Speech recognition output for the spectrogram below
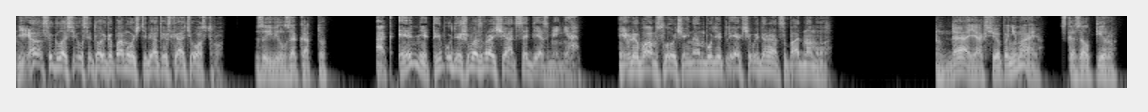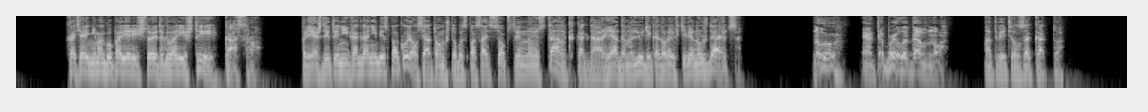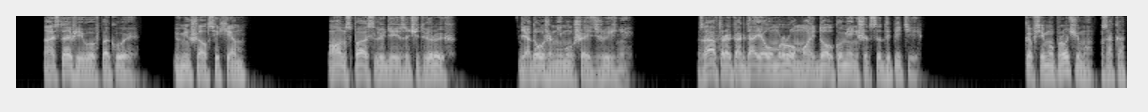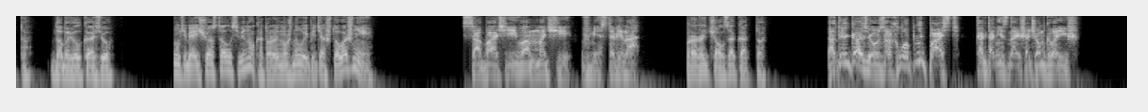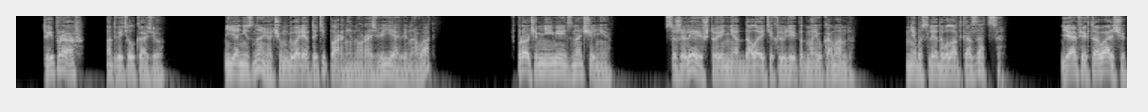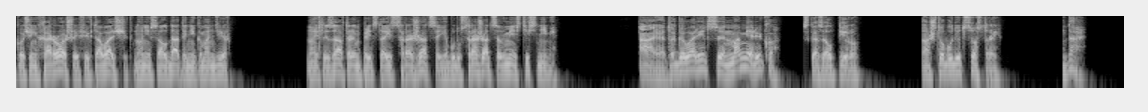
«Я согласился только помочь тебе отыскать остров», — заявил Закатто. «А к Энни ты будешь возвращаться без меня. И в любом случае нам будет легче выбираться по одному». «Да, я все понимаю», — сказал Пиру. «Хотя и не могу поверить, что это говоришь ты, Кастро. Прежде ты никогда не беспокоился о том, чтобы спасать собственную станк, когда рядом люди, которые в тебе нуждаются». «Ну, это было давно», — ответил Закатто. «Оставь его в покое», — вмешался Хем. «Он спас людей за четверых. Я должен ему шесть жизней. Завтра, когда я умру, мой долг уменьшится до пяти». «Ко всему прочему, Закатто», — добавил Казио, — «у тебя еще осталось вино, которое нужно выпить, а что важнее?» «Собачьей вам мочи вместо вина», — прорычал Закатто. «А ты, Казио, захлопни пасть, когда не знаешь, о чем говоришь». «Ты прав», — ответил Казио. «Я не знаю, о чем говорят эти парни, но разве я виноват? Впрочем, не имеет значения. Сожалею, что я не отдала этих людей под мою команду. Мне бы следовало отказаться. Я фехтовальщик, очень хороший фехтовальщик, но не солдат и не командир. Но если завтра им предстоит сражаться, я буду сражаться вместе с ними». «А это говорит сын Мамерико», — сказал Пиру. «А что будет с Острой?» «Да,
